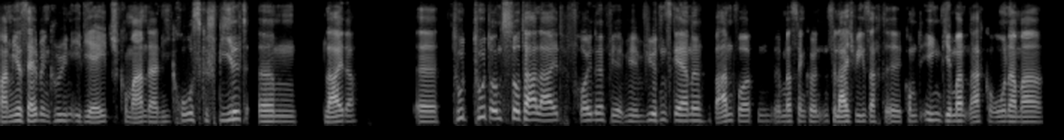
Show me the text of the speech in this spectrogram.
bei mir selber in Grün EDH Commander nie groß gespielt, ähm, leider. Äh, tut, tut uns total leid, Freunde. Wir, wir würden es gerne beantworten, wenn wir es denn könnten. Vielleicht, wie gesagt, äh, kommt irgendjemand nach Corona mal.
